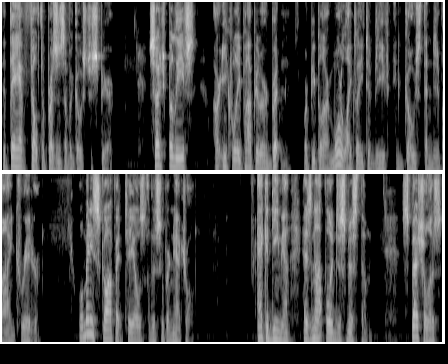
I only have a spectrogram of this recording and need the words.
that they have felt the presence of a ghost or spirit. Such beliefs are equally popular in Britain, where people are more likely to believe in ghosts than the divine creator. While many scoff at tales of the supernatural, academia has not fully dismissed them. Specialists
